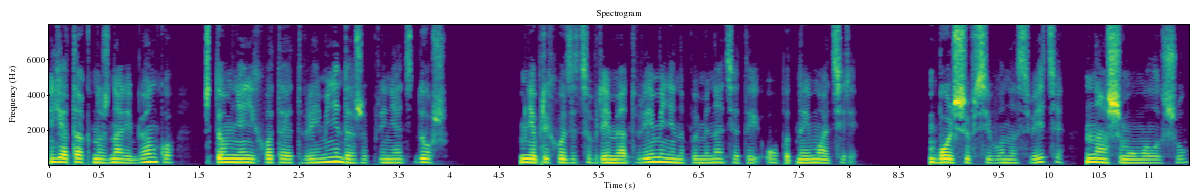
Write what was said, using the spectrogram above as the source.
«Я так нужна ребенку, что у меня не хватает времени даже принять душ. Мне приходится время от времени напоминать этой опытной матери. Больше всего на свете нашему малышу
